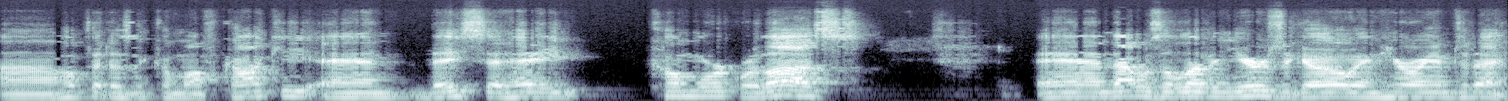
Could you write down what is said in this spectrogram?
I uh, hope that doesn't come off cocky. And they said, "Hey, come work with us," and that was 11 years ago, and here I am today.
